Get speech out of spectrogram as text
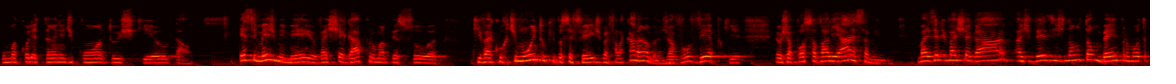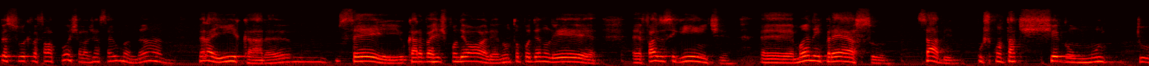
uma coletânea de contos que eu tal. Esse mesmo e-mail vai chegar para uma pessoa que vai curtir muito o que você fez, vai falar: caramba, já vou ver, porque eu já posso avaliar essa menina. Mas ele vai chegar, às vezes, não tão bem para uma outra pessoa que vai falar: poxa, ela já saiu mandando. Peraí, cara, não sei. E o cara vai responder: olha, não estou podendo ler. É, faz o seguinte: é, manda impresso. Sabe? Os contatos chegam muito.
